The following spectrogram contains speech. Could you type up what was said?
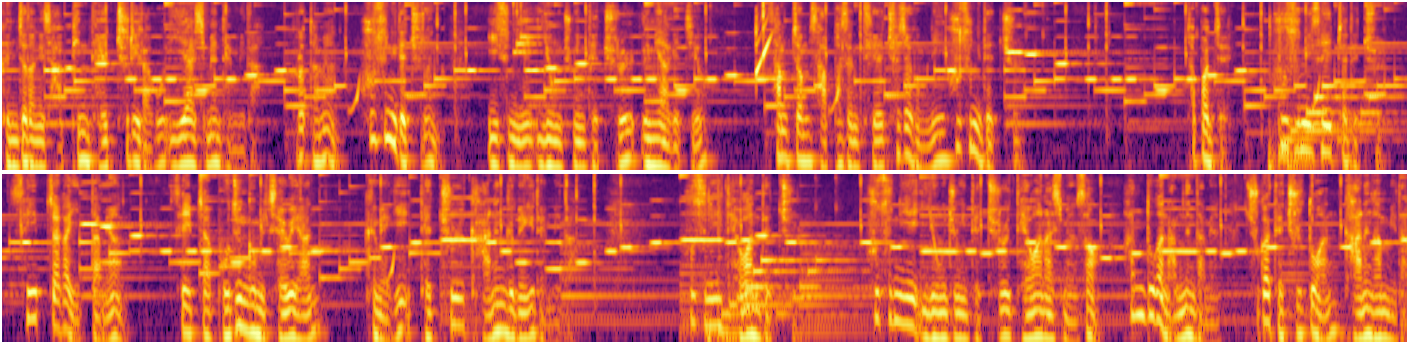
근저당이 잡힌 대출이라고 이해하시면 됩니다. 그렇다면 후순위 대출은 2순위에 이용 중인 대출을 의미하겠지요? 3.4%의 최저금리 후순위 대출. 첫 번째, 후순위 세입자 대출. 세입자가 있다면 세입자 보증금을 제외한 금액이 대출 가능 금액이 됩니다. 후순위 대환 대출. 후순위에 이용 중인 대출을 대환하시면서 한도가 남는다면 추가 대출 또한 가능합니다.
